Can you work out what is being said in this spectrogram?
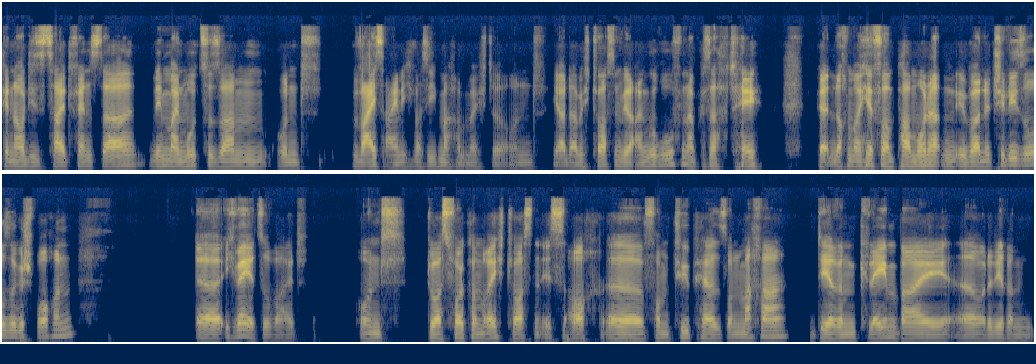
genau dieses Zeitfenster, nehme meinen Mut zusammen und weiß eigentlich, was ich machen möchte. Und ja, da habe ich Thorsten wieder angerufen, habe gesagt, hey, wir hatten noch mal hier vor ein paar Monaten über eine Chili-Soße gesprochen. Äh, ich wäre jetzt soweit. Und du hast vollkommen recht, Thorsten ist auch äh, vom Typ her so ein Macher, deren Claim bei äh, oder deren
